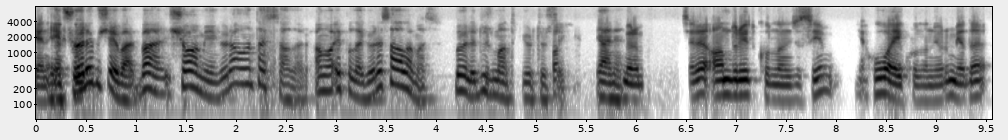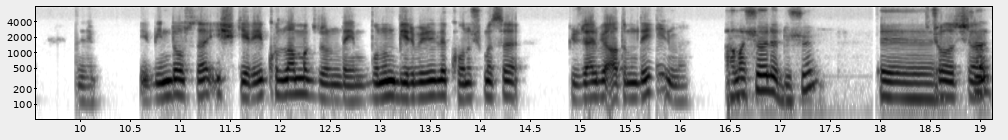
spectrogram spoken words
Yani ya Apple- şöyle bir şey var. Ben Xiaomi'ye göre avantaj sağlar ama Apple'a göre sağlamaz. Böyle düz mantık yürütürsek. Yani bilmiyorum. Mesela Android kullanıcısıyım. Ya Huawei kullanıyorum ya da hani e, Windows'da iş gereği kullanmak zorundayım. Bunun birbiriyle konuşması güzel bir adım değil mi? ama şöyle düşün. Ee, Çoğu açıdan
